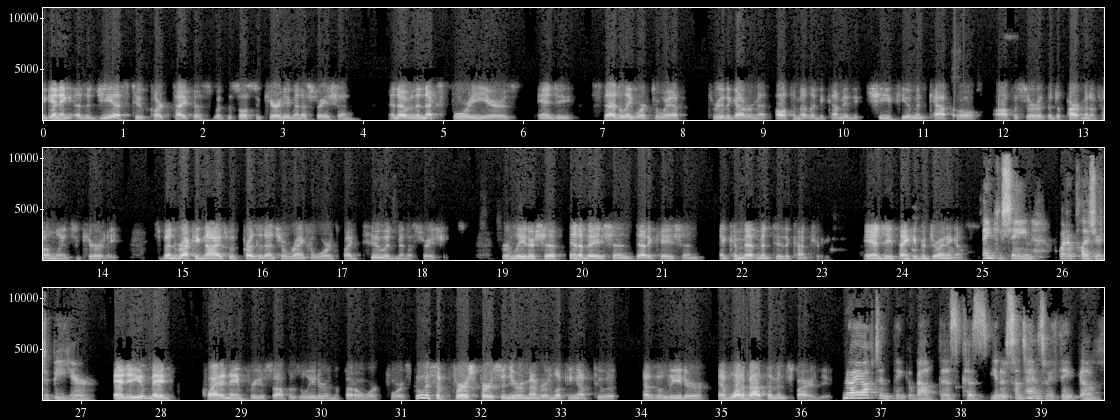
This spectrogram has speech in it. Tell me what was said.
beginning as a GS2 clerk typist with the Social Security Administration. And over the next 40 years, Angie steadily worked her way up through the government, ultimately becoming the Chief Human Capital Officer at the Department of Homeland Security. She's been recognized with presidential rank awards by two administrations for leadership, innovation, dedication, and commitment to the country. Angie, thank you for joining us. Thank you, Shane. What a pleasure to be here. Angie, you've made quite a name for yourself as a leader in the federal workforce. Who was the first person you remember looking up to as a leader, and what about them inspired you? you know, I often think about this because you know sometimes we think of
